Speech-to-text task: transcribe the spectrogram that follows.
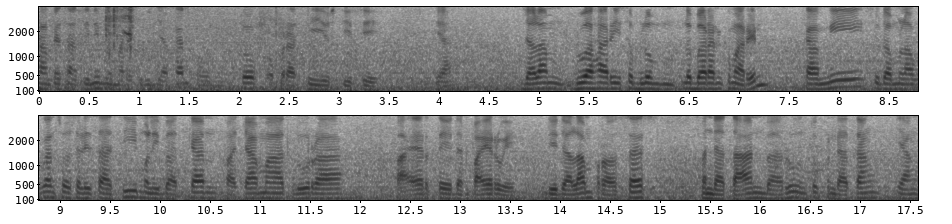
sampai saat ini belum ada kebijakan untuk operasi justisi. Ya, dalam dua hari sebelum Lebaran kemarin, kami sudah melakukan sosialisasi melibatkan Pak Camat, Lurah, Pak RT dan Pak RW di dalam proses pendataan baru untuk pendatang yang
